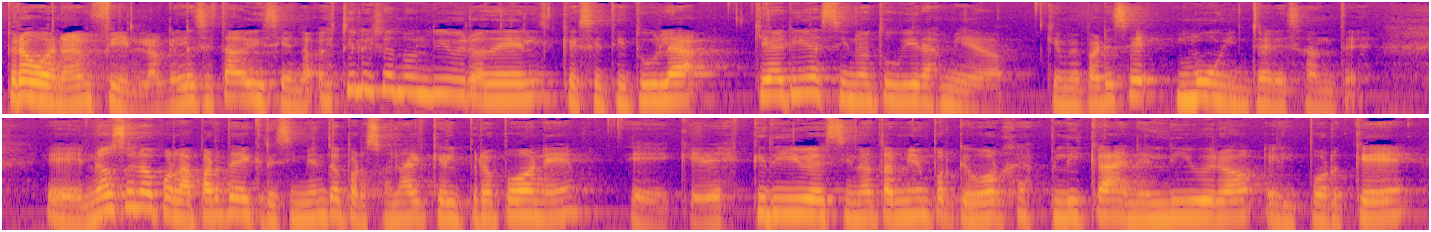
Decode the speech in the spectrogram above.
Pero bueno, en fin, lo que les estaba diciendo, estoy leyendo un libro de él que se titula ¿Qué harías si no tuvieras miedo? que me parece muy interesante. Eh, no solo por la parte de crecimiento personal que él propone, que describe, sino también porque Borja explica en el libro el por qué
